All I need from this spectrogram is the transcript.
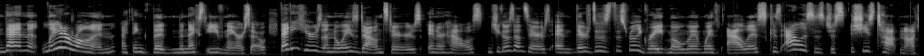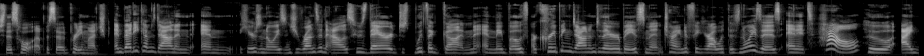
And then later on, I think the the next evening or so, Betty hears a noise downstairs in her house. And she goes downstairs and there's this this really great moment with Alice cuz Alice is just she's top notch this whole episode pretty much. And Betty comes down and and hears a noise and she runs into Alice who's there just with a gun and they both are creeping down into their basement trying to figure out what this noise is and it's Hal who I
